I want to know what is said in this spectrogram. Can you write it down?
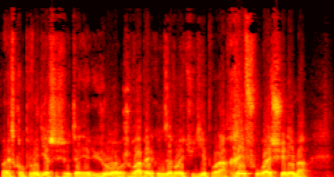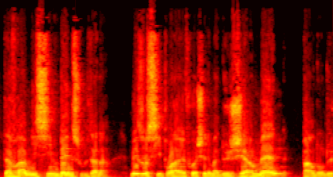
Voilà ce qu'on pouvait dire sur ce Tania du jour. Je vous rappelle que nous avons étudié pour la Refoua Shelema d'Avraham Nissim Ben Sultana, mais aussi pour la Refoua Shelema de Germaine, pardon, de,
